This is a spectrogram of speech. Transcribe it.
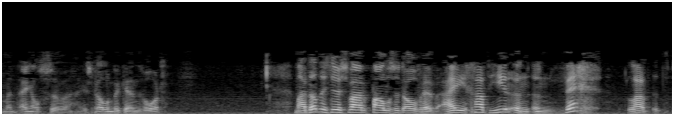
Maar het Engels uh, is wel een bekend woord. Maar dat is dus waar Paulus het over heeft. Hij gaat hier een, een weg laat het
